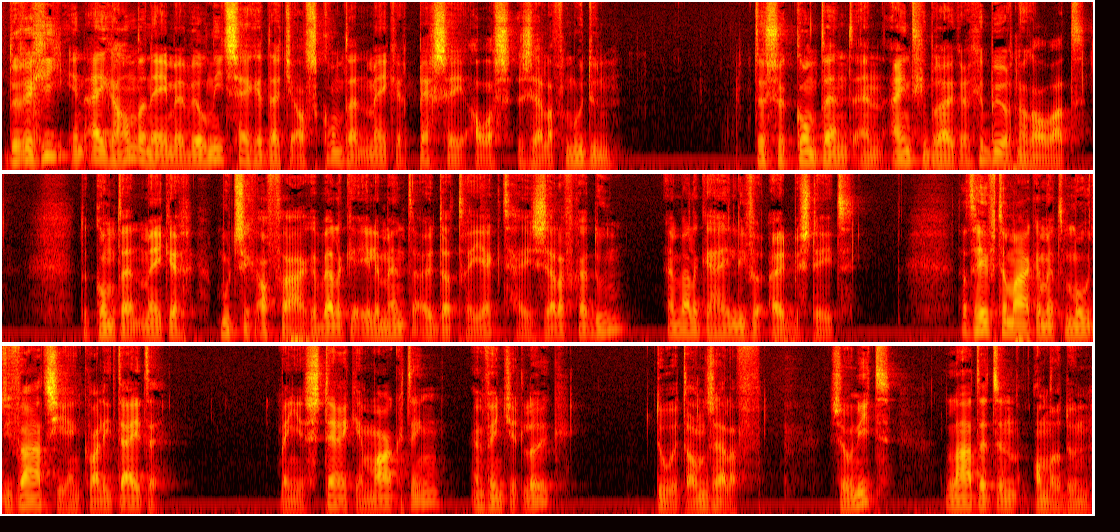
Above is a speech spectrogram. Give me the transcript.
De regie in eigen handen nemen wil niet zeggen dat je als contentmaker per se alles zelf moet doen. Tussen content en eindgebruiker gebeurt nogal wat. De contentmaker moet zich afvragen welke elementen uit dat traject hij zelf gaat doen en welke hij liever uitbesteedt. Dat heeft te maken met motivatie en kwaliteiten. Ben je sterk in marketing en vind je het leuk? Doe het dan zelf. Zo niet, laat het een ander doen.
